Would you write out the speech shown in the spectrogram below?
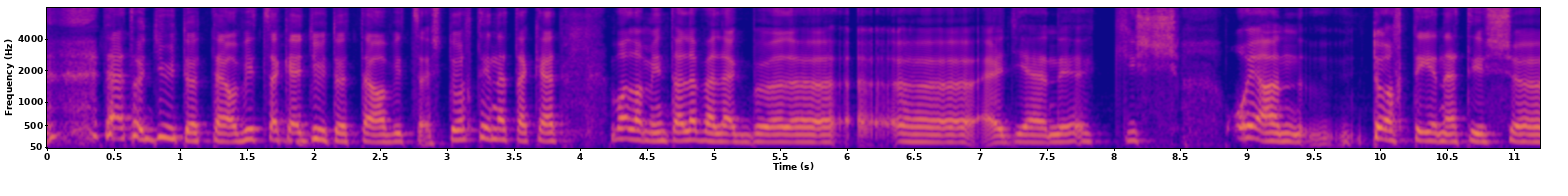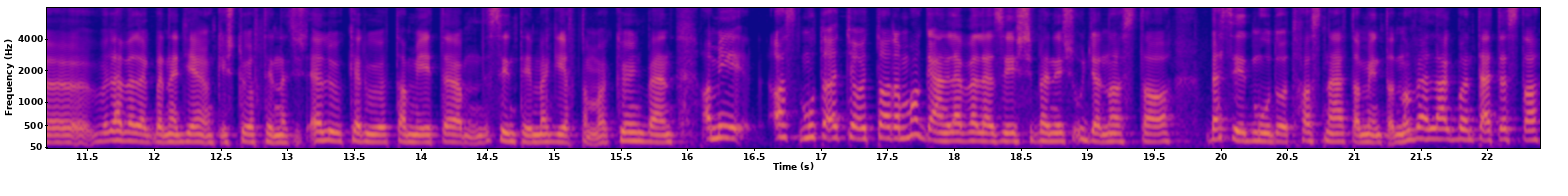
Tehát, hogy gyűjtötte a vicceket, gyűjtötte a vicces történeteket, valamint a levelekből ö, ö, egy ilyen kis olyan történet is, levelekben egy olyan kis történet is előkerült, amit szintén megírtam a könyvben, ami azt mutatja, hogy Tara magánlevelezésben is ugyanazt a beszédmódot használta, mint a novellákban, tehát ezt a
